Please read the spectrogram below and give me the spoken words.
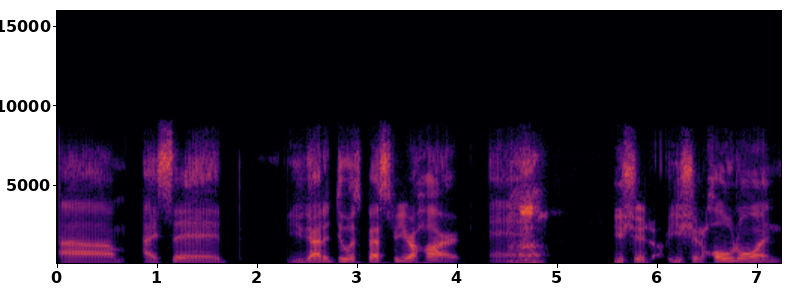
Um, I said, "You got to do what's best for your heart, and Uh-huh. you should you should hold on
